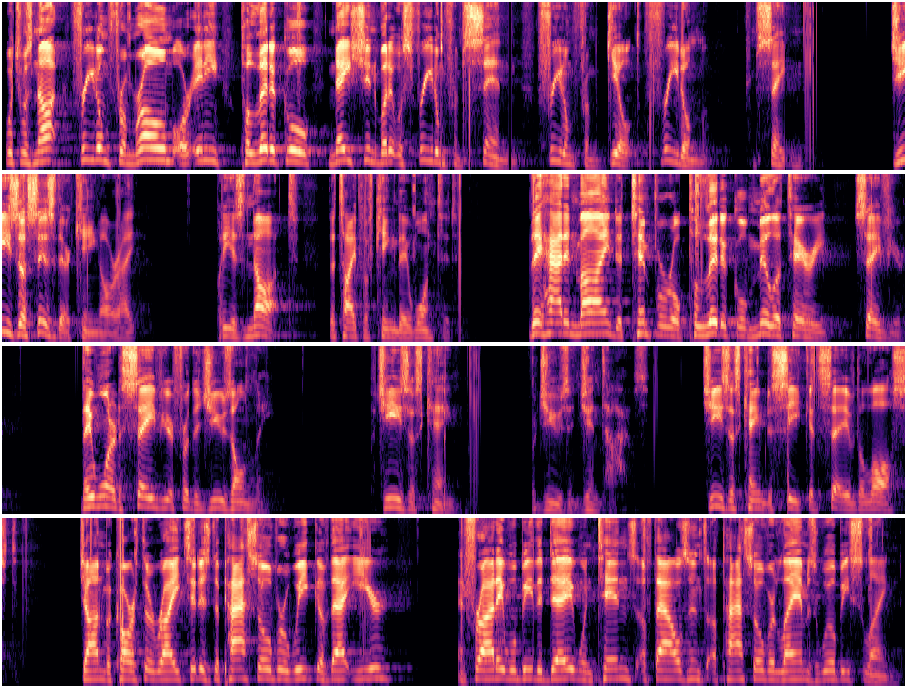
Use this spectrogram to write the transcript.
which was not freedom from Rome or any political nation, but it was freedom from sin, freedom from guilt, freedom from Satan. Jesus is their king, all right, but he is not the type of king they wanted. They had in mind a temporal, political, military Savior. They wanted a Savior for the Jews only. But Jesus came for Jews and Gentiles. Jesus came to seek and save the lost. John MacArthur writes It is the Passover week of that year, and Friday will be the day when tens of thousands of Passover lambs will be slain,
